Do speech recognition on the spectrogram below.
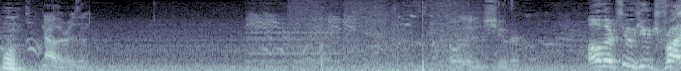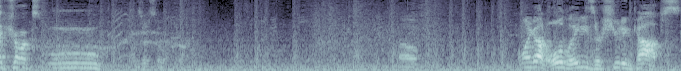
Hmm. Now there isn't. Totally didn't shoot her. Oh, they're two huge fry trucks! Ooh! Those are so cool. Oh. Oh my god, old ladies are shooting cops!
